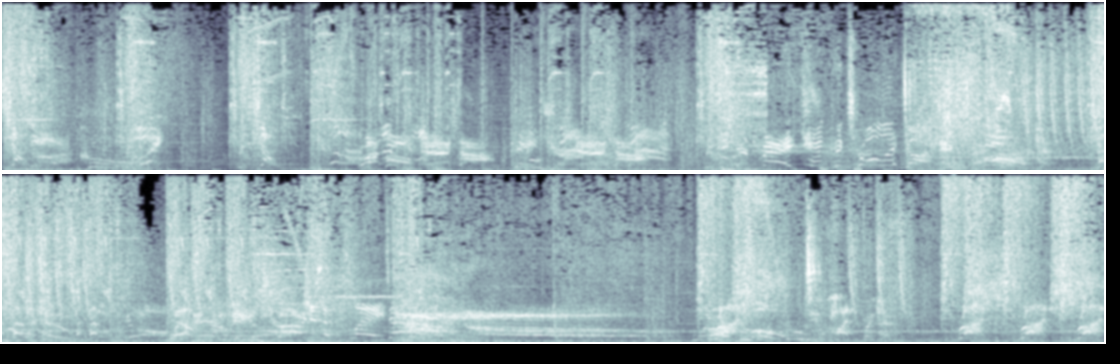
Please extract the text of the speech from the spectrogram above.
Shot! Cool. Done! Level two. Air danger. Burn in the blade! Wonderful. Too hot for! Run! Run! Run!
